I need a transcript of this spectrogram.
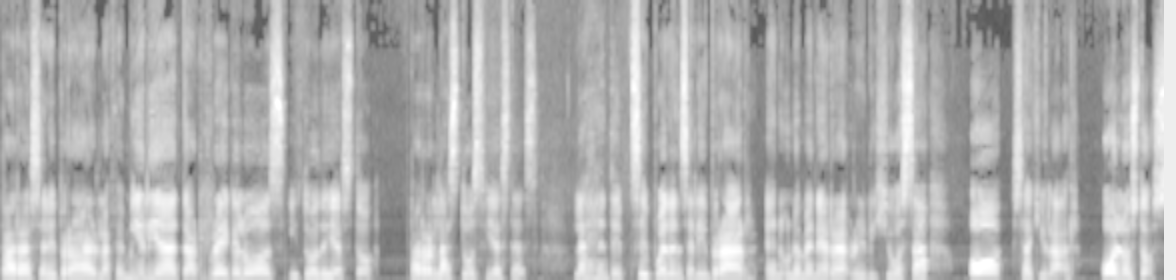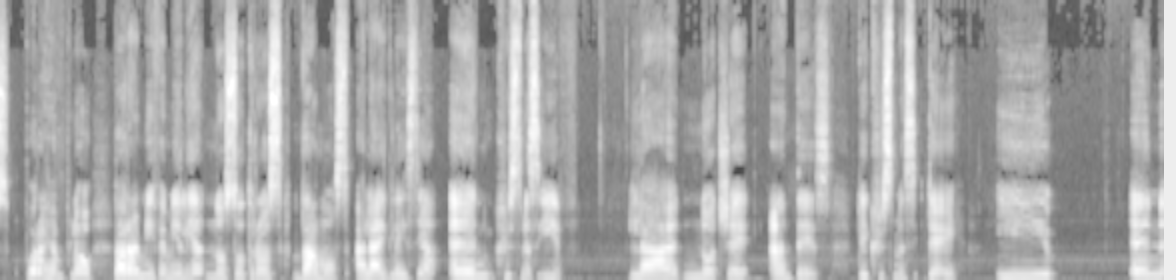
para celebrar la familia, dar regalos y todo esto. Para las dos fiestas, la gente se puede celebrar en una manera religiosa o secular, o los dos. Por ejemplo, para mi familia, nosotros vamos a la iglesia en Christmas Eve, la noche antes de Christmas Day, y en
